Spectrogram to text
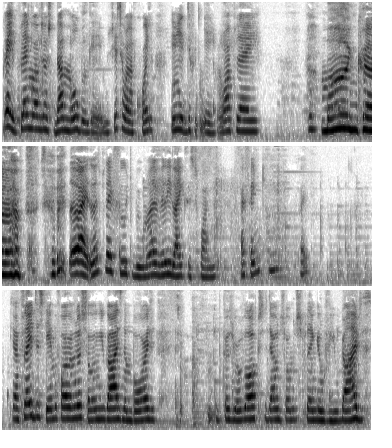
great. Playing one of those dumb mobile games. Yes, I want to quit. Give need a different game. I want to play Minecraft. Alright, let's play Fruit Boom. I really like this one. I thank you. Right? Yeah, I played this game before. I'm just showing you guys and I'm bored because Roblox is down, so I'm just playing it with you guys.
